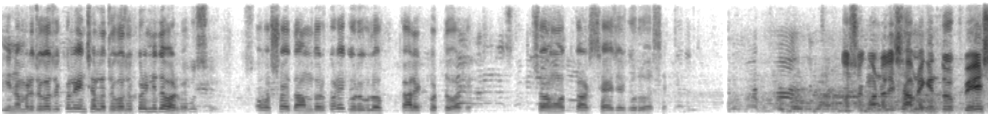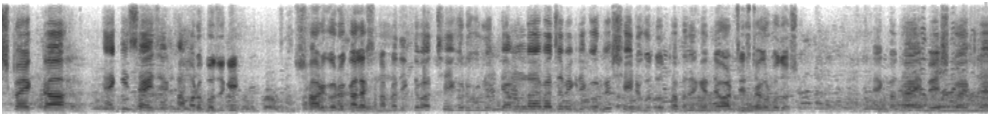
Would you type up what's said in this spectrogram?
এই নাম্বারে যোগাযোগ করলে ইনশাল্লাহ যোগাযোগ করে নিতে পারবে। অবশ্যই। অবশ্যই দাম দর করে গরুগুলো কালেক্ট করতে পারবে। চমৎকার সাইজের গরু আছে। দর্শক মন্ডলীর সামনে কিন্তু বেশ কয়েকটা একই সাইজের খামার উপযোগী সার গরু কালেকশন আমরা দেখতে পাচ্ছি। এই গরুগুলো কেমন দামে বেচা বিক্রি করবে সেইটুকু তথ্য আপনাদেরকে দেওয়ার চেষ্টা করব দর্শক। এক কথায় বেশ কয়েকটা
